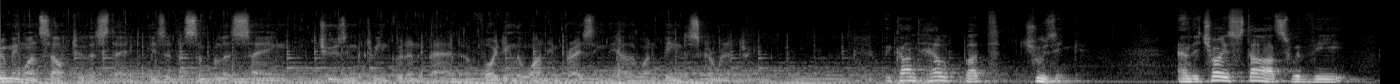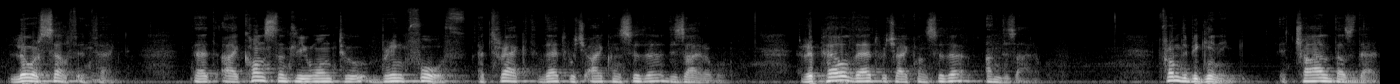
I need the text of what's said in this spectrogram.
Grooming oneself to this state, is it as simple as saying, choosing between good and bad, avoiding the one, embracing the other one, being discriminatory? We can't help but choosing. And the choice starts with the lower self, in fact, that I constantly want to bring forth, attract that which I consider desirable, repel that which I consider undesirable. From the beginning, a child does that,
